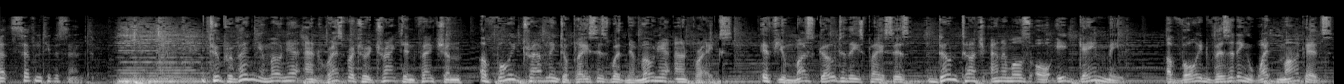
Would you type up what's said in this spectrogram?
at 70%. To prevent pneumonia and respiratory tract infection, avoid traveling to places with pneumonia outbreaks. If you must go to these places, don't touch animals or eat game meat. Avoid visiting wet markets,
